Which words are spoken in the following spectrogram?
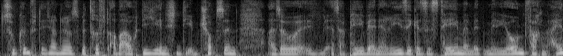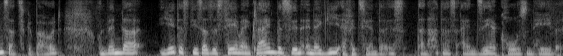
zukünftig das betrifft aber auch diejenigen, die im Job sind. Also SAP werden ja riesige Systeme mit millionenfachen Einsatz gebaut. Und wenn da jedes dieser Systeme ein klein bisschen energieeffizienter ist, dann hat das einen sehr großen Hebel.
